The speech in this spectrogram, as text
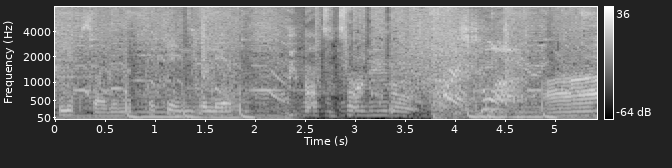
Clips, olha, não tô querendo beleza. Ah.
